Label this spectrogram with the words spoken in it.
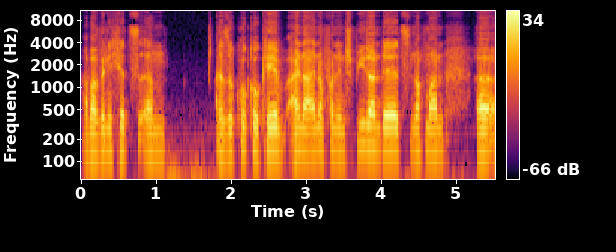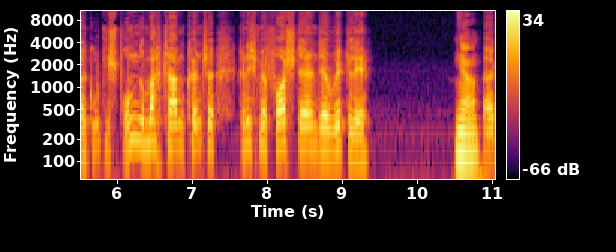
Aber wenn ich jetzt ähm, also gucke, okay, einer, einer von den Spielern, der jetzt nochmal einen äh, guten Sprung gemacht haben könnte, könnte ich mir vorstellen, der Ridley. Ja. Äh,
